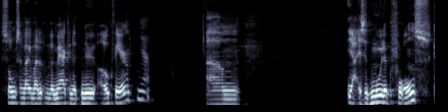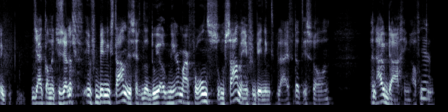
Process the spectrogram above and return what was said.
soms, en we, we, we merken het nu ook weer, ja. Ehm, ja, is het moeilijk voor ons? Kijk, jij kan met jezelf in verbinding staan. Je zegt dat doe je ook meer. Maar voor ons om samen in verbinding te blijven, dat is wel een, een uitdaging af en Ja. toe.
